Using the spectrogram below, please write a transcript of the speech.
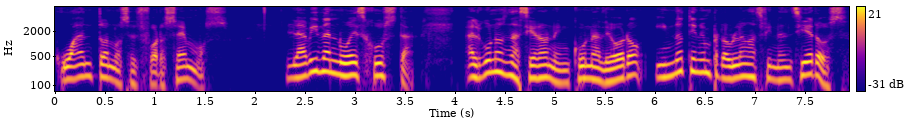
cuánto nos esforcemos. La vida no es justa. Algunos nacieron en cuna de oro y no tienen problemas financieros,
